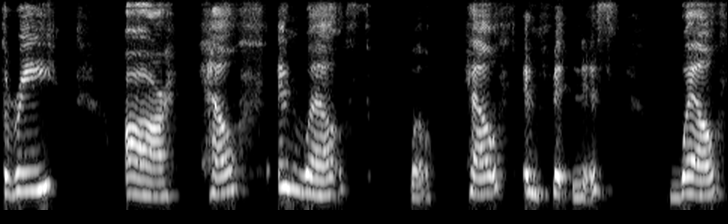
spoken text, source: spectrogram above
three are health and wealth, well, health and fitness, wealth,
